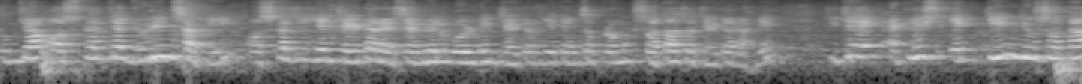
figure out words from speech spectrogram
तुमच्या ऑस्करच्या ज्युरींसाठी ऑस्करचे जे थिएटर आहे सॅम्युअल गोल्डिन थिएटर जे त्यांचं प्रमुख स्वतःचं थिएटर आहे तिथे ॲटलिस्ट एक तीन दिवसाचा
